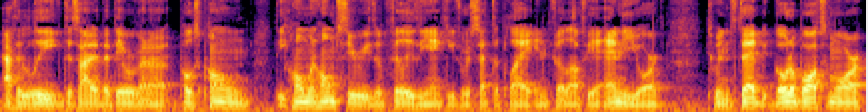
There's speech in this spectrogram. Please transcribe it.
after the league decided that they were going to postpone the home and home series of Phillies and Yankees were set to play in Philadelphia and New York to instead go to Baltimore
